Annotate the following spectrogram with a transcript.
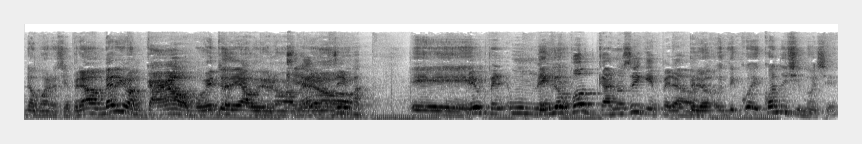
No, bueno, si esperaban ver iban cagados, porque esto es de audio, ¿no? Claro, pero, encima. eh, un, un ¿de podcast, no sé qué esperaban. Pero, ¿de cu- ¿cuándo hicimos ese?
